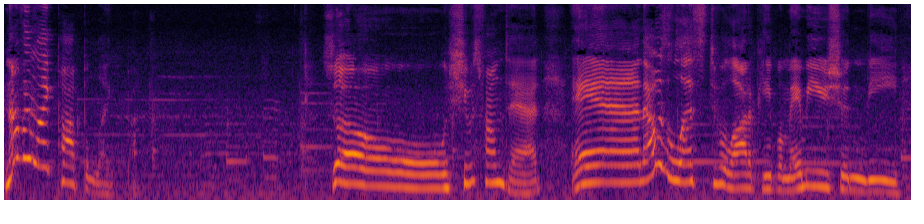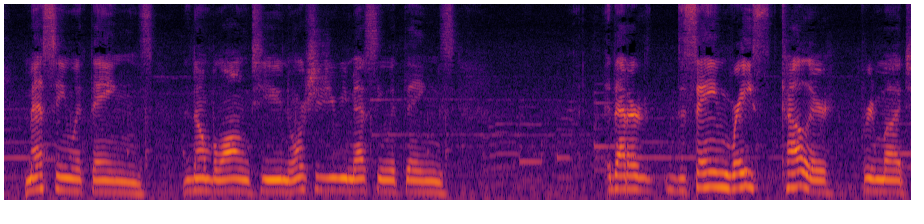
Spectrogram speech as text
Nothing like Papa Legba. So she was found dead, and that was a lesson to a lot of people. Maybe you shouldn't be messing with things that don't belong to you, nor should you be messing with things that are the same race, color, pretty much.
